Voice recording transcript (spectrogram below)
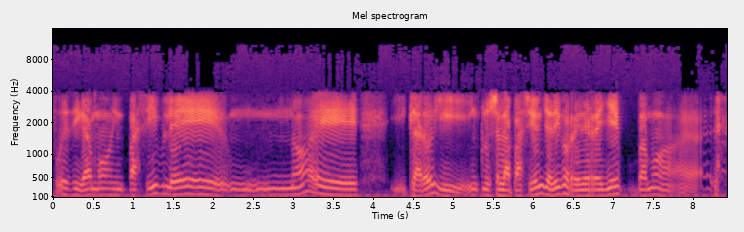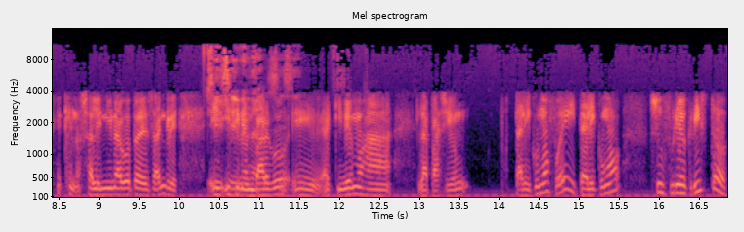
pues digamos impasible, ¿no? Eh, y claro, y incluso la pasión, ya digo, Rey de Reyes, vamos, que no sale ni una gota de sangre. y, sin embargo, eh, aquí vemos a la pasión tal y como fue y tal y como sufrió Cristo.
